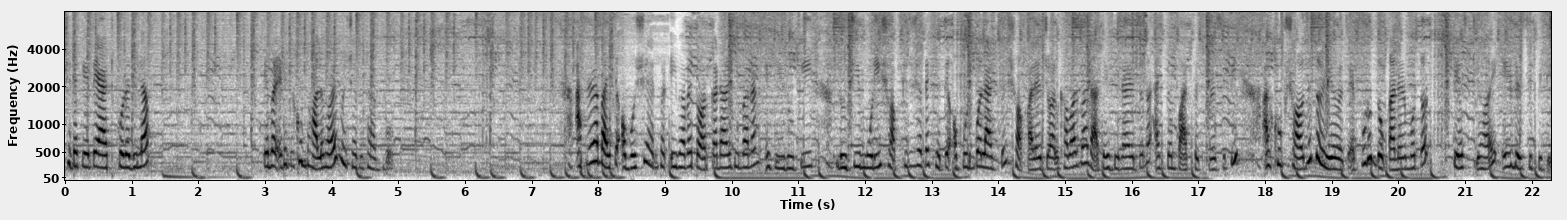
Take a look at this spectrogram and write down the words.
সেটাকে এতে অ্যাড করে দিলাম। এবার এটাকে খুব ভালোভাবে মেশাতে থাকব। আপনারা বাড়িতে অবশ্যই একবার এইভাবে তরকা ডালটি বানান। এটি রুটি, লুচি, মুড়ি সব কিছুর সাথে খেতে অপূর্ব লাগবে। সকালের জলখাবার বা রাতের ডিনারের জন্য একদম পারফেক্ট রেসিপি আর খুব সহজে তৈরি হয়ে যায়। পুরো দোকানের মতো টেস্টি হয় এই রেসিপিটি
